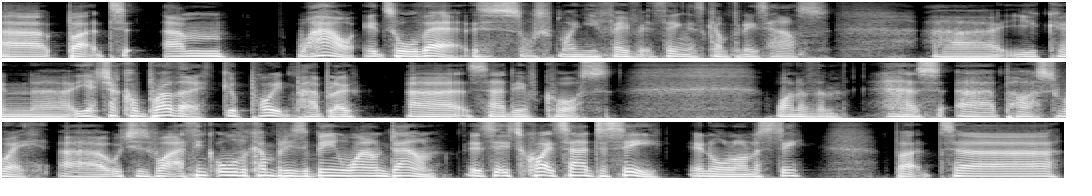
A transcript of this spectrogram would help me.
Uh, but um, wow, it's all there. This is sort of my new favourite thing is Companies House. Uh, you can, uh, yeah, Chuckle Brother. Good point, Pablo. Uh, sadly, of course, one of them has uh, passed away, uh, which is why I think all the companies are being wound down. It's it's quite sad to see, in all honesty. But uh,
